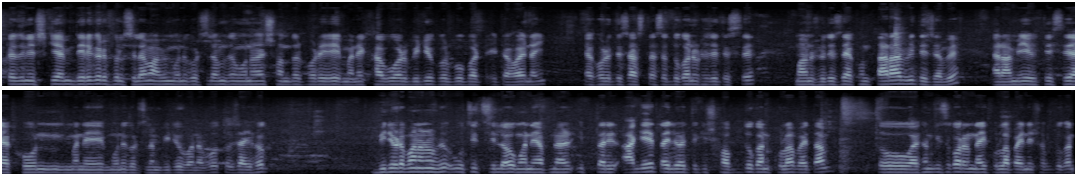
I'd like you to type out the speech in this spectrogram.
একটা জিনিস কি আমি দেরি করে ফেলছিলাম? আমি মনে করছিলাম যে মনে হয় সন্ধ্যার পরে মানে খাব আর ভিডিও করব বাট এটা হয় নাই। এখন হইতেছে আস্তে আস্তে দোকান উঠে যেতেছে মানুষ হইতেছে এখন তারাবিতে যাবে। আর আমি হইতেছে এখন মানে মনে করছিলাম ভিডিও বানাবো। তো যাই হোক ভিডিওটা বানানো উচিত ছিল মানে আপনার ইফতারির আগে, তাইলে হয়তো কি সব দোকান খোলা পাইতাম। তো এখন কিছু করার নাই, খোলা পাইনি সব দোকান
